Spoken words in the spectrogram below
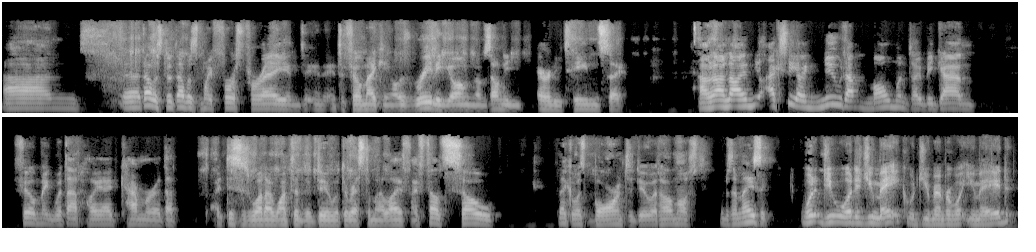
and uh, that was that was my first foray into, into filmmaking. I was really young; I was only early teens, say, and, and I actually I knew that moment I began filming with that high-end camera that I, this is what I wanted to do with the rest of my life. I felt so like I was born to do it. Almost, it was amazing. What did you What did you make? Would you remember what you made?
